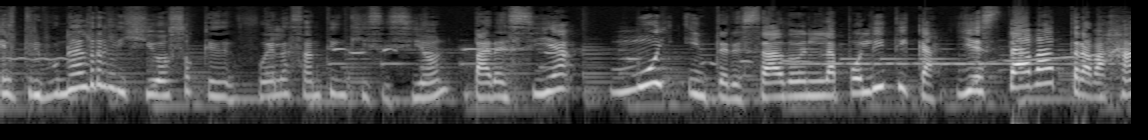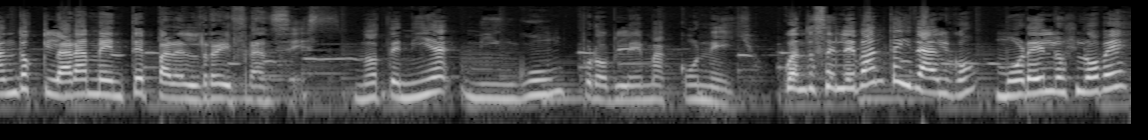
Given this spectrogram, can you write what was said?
el tribunal religioso que fue la Santa Inquisición parecía muy interesado en la política y estaba trabajando claramente para el rey francés. No tenía ningún problema con ello. Cuando se levanta Hidalgo, Morelos lo ve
